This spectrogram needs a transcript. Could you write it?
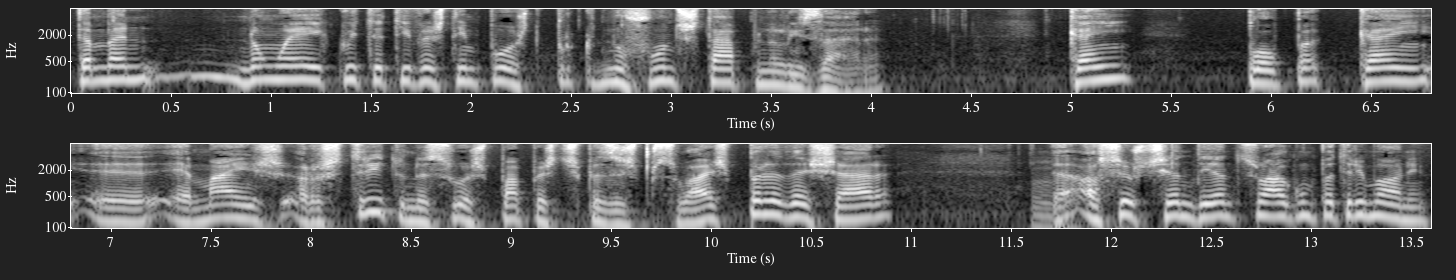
também não é equitativo este imposto, porque no fundo está a penalizar quem poupa quem é mais restrito nas suas próprias despesas pessoais para deixar aos seus descendentes algum património.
